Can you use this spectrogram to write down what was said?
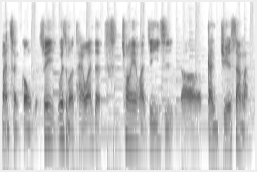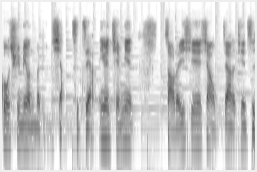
蛮成功的，所以为什么台湾的创业环境一直呃感觉上来过去没有那么理想是这样？因为前面少了一些像我们这样的天使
